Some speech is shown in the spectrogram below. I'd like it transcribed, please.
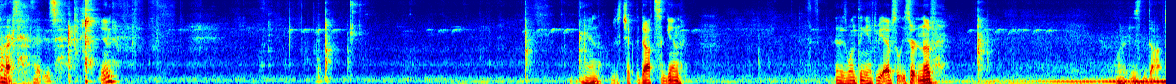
All right, that is in. And just check the dots again. That is one thing you have to be absolutely certain of. Where is the dot?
